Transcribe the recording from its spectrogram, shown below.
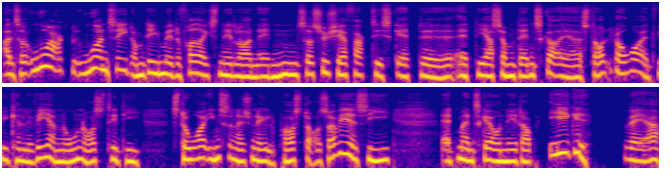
altså uagt, uanset om det er Mette Frederiksen eller en anden, så synes jeg faktisk, at, øh, at jeg som dansker er stolt over, at vi kan levere nogen også til de store internationale poster. Og så vil jeg sige, at man skal jo netop ikke være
